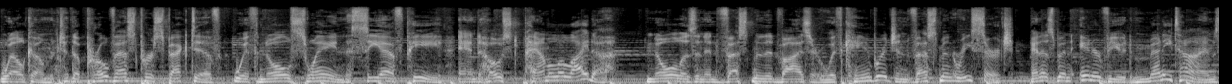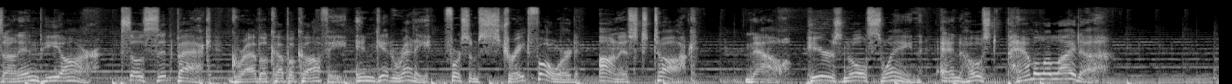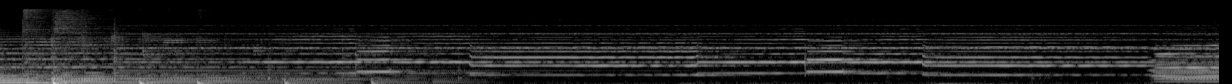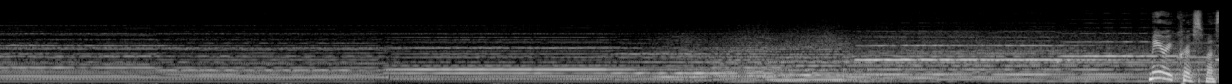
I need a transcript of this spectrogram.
Welcome to the Provest Perspective with Noel Swain, CFP, and host Pamela Lyda. Noel is an investment advisor with Cambridge Investment Research and has been interviewed many times on NPR. So sit back, grab a cup of coffee, and get ready for some straightforward, honest talk. Now, here's Noel Swain and host Pamela Lyda. Merry Christmas.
